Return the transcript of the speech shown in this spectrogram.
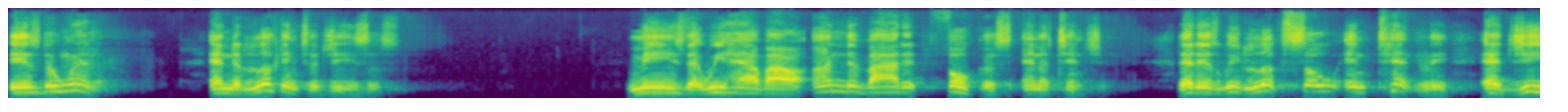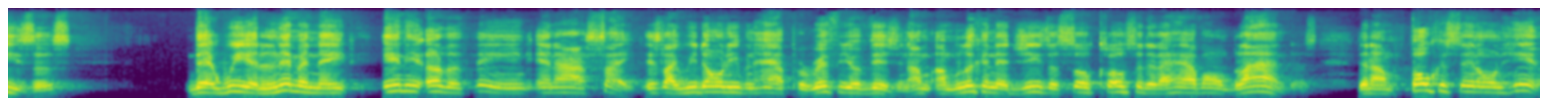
is the winner. And the looking to Jesus means that we have our undivided focus and attention. That is, we look so intently at Jesus that we eliminate any other thing in our sight. It's like we don't even have peripheral vision. I'm, I'm looking at Jesus so closely that I have on blinders, that I'm focusing on him,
